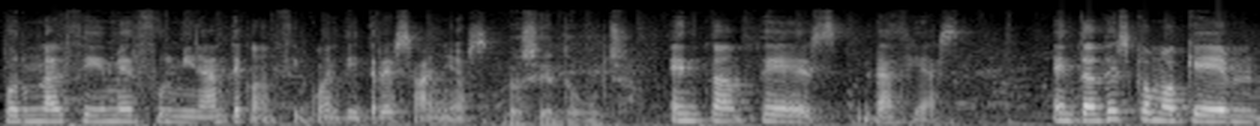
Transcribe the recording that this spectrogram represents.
por un Alzheimer fulminante con 53 años. Lo siento mucho. Entonces, gracias. Entonces como que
